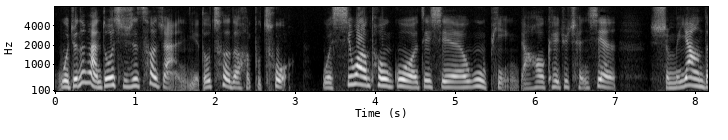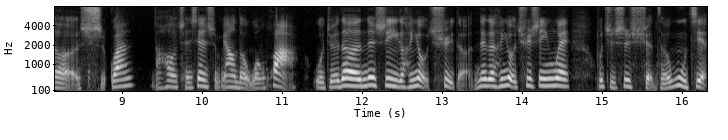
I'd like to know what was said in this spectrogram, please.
我觉得蛮多，其实策展也都策得很不错。我希望透过这些物品，然后可以去呈现什么样的史观，然后呈现什么样的文化。我觉得那是一个很有趣的。那个很有趣，是因为不只是选择物件，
